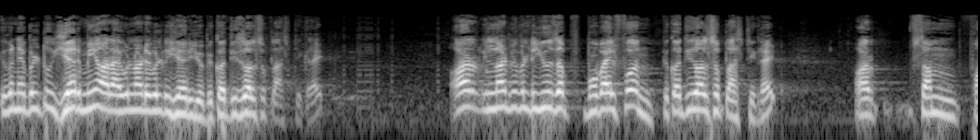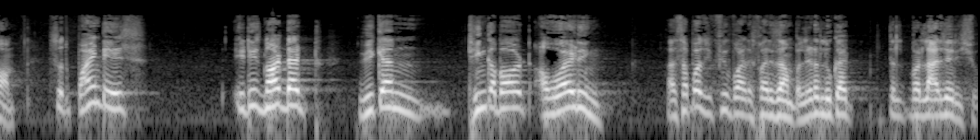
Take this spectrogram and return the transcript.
even able to hear me or I will not able to hear you because this is also plastic, right? Or will not be able to use a mobile phone because this is also plastic, right? Or some form. So the point is, it is not that we can think about avoiding. Uh, suppose if you, for, for example, let us look at the larger issue.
